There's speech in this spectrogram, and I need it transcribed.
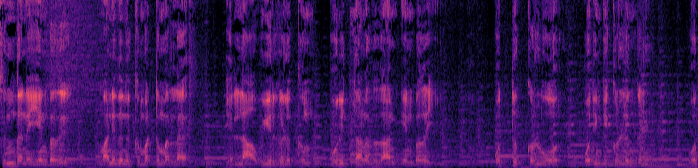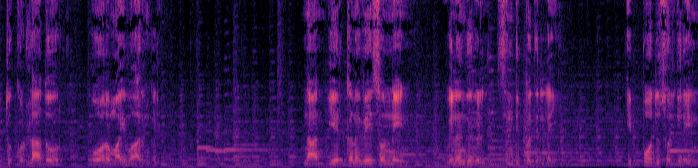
சிந்தனை என்பது மனிதனுக்கு மட்டுமல்ல எல்லா உயிர்களுக்கும் உரித்தானதுதான் என்பதை ஒத்துக்கொள்வோர் ஒதுங்கிக் கொள்ளுங்கள் ஒத்துக்கொள்ளாதோர் ஓரமாய் வாருங்கள். நான் ஏற்கனவே சொன்னேன் விலங்குகள் சிந்திப்பதில்லை. இப்போது சொல்கிறேன்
